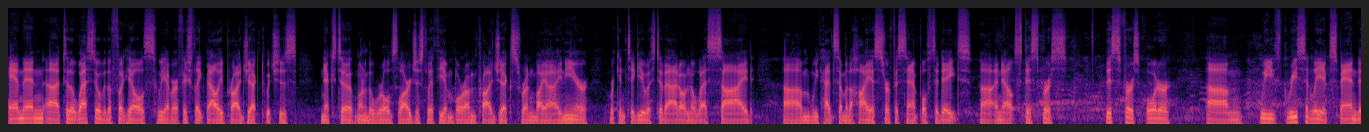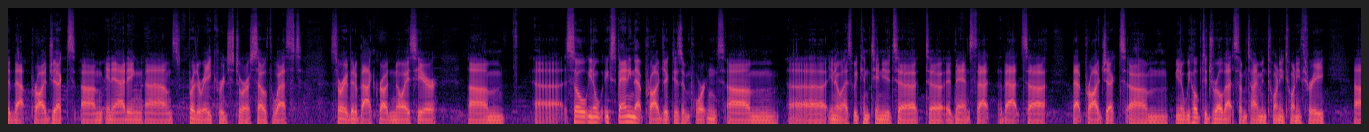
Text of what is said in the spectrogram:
And then uh, to the west over the foothills, we have our Fish Lake Valley project, which is next to one of the world's largest lithium boron projects run by Ioneer. We're contiguous to that on the west side. Um, we've had some of the highest surface samples to date uh, announced this first this first quarter. Um, we've recently expanded that project um, in adding um, further acreage to our southwest. Sorry, a bit of background noise here. Um, uh, so, you know, expanding that project is important. Um, uh, you know, as we continue to to advance that that uh, that project, um, you know, we hope to drill that sometime in 2023.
